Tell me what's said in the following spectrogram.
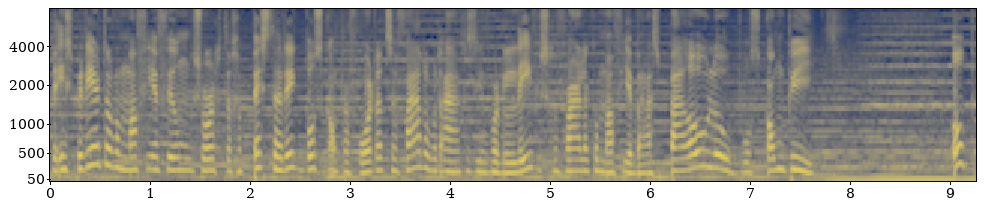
Geïnspireerd door een maffiafilm zorgt de gepeste Rick Boskamp ervoor... dat zijn vader wordt aangezien voor de levensgevaarlijke maffiabaas Paolo Boscampi. Op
